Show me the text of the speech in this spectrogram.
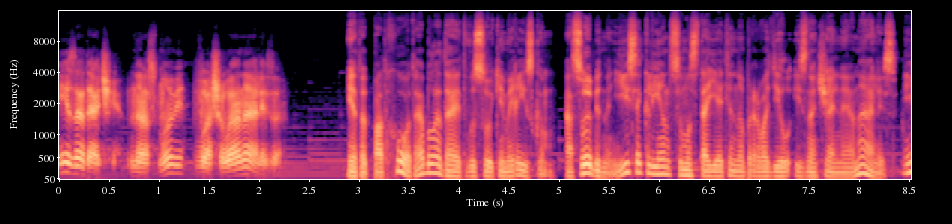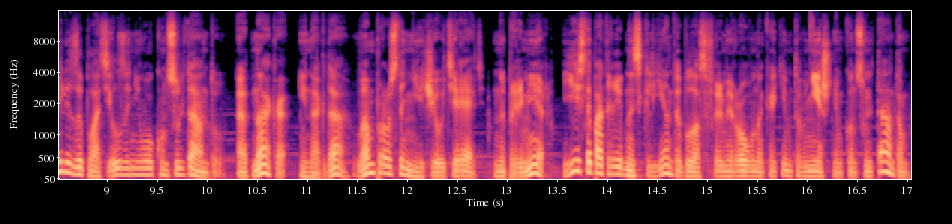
и задачи на основе вашего анализа. Этот подход обладает высоким риском, особенно если клиент самостоятельно проводил изначальный анализ или заплатил за него консультанту. Однако, иногда вам просто нечего терять. Например, если потребность клиента была сформирована каким-то внешним консультантом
